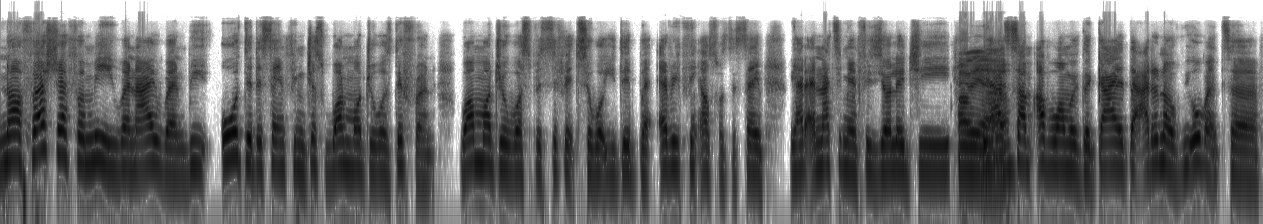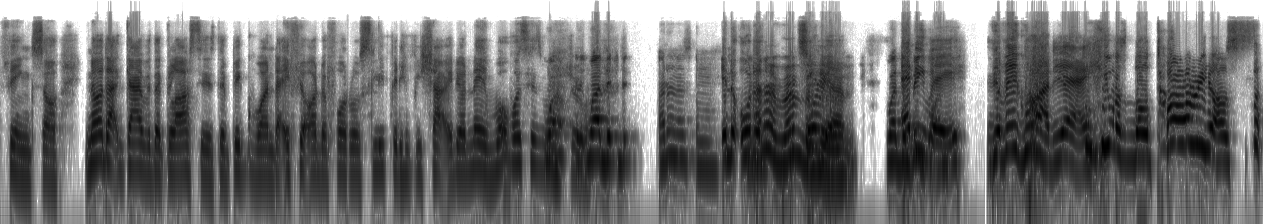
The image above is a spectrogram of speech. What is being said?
No, first year for me, when I went, we all did the same thing. Just one module was different. One module was specific to what you did, but everything else was the same. We had anatomy and physiology. Oh yeah. We had some other one with the guy that I don't know. We all went to things. So you know that guy with the glasses, the big one that if you're on the phone or sleeping, if he shouted your name, what was his well, module? well the, the- i don't know um, In the order, I don't remember him. well, the big. Anyway, the big one, yeah, he was notorious.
